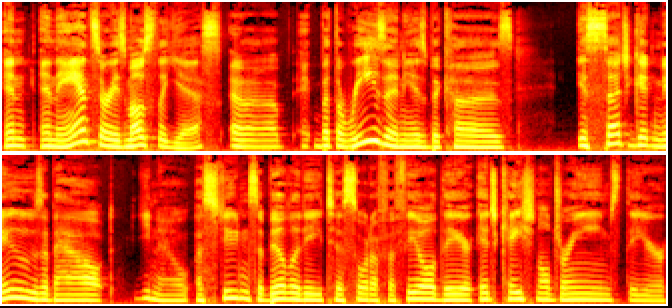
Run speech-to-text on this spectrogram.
And, and the answer is mostly yes. Uh, but the reason is because it's such good news about you know a student's ability to sort of fulfill their educational dreams their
